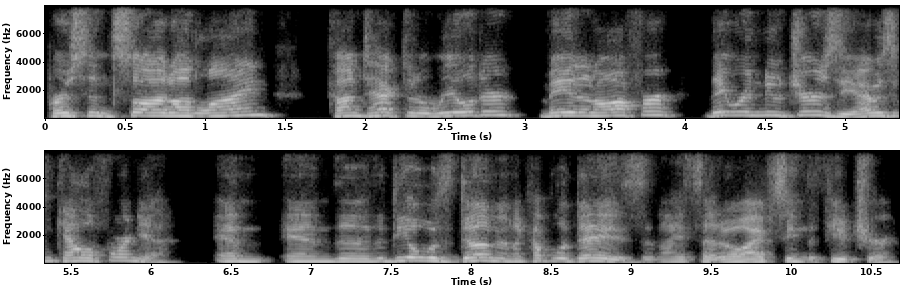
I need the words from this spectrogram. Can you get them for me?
person saw it online, contacted a realtor, made an offer. They were in New Jersey. I was in California. And, and the, the deal was done in a couple of days. And I said, Oh, I've seen the future.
